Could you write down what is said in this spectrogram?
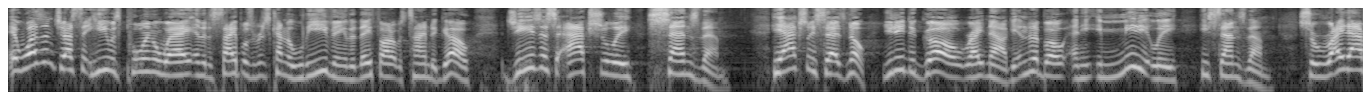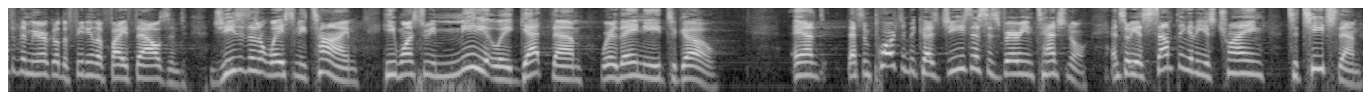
It wasn't just that he was pulling away and the disciples were just kind of leaving, that they thought it was time to go. Jesus actually sends them. He actually says, No, you need to go right now. Get into the boat, and he immediately he sends them. So, right after the miracle of the feeding of the 5,000, Jesus doesn't waste any time. He wants to immediately get them where they need to go. And that's important because Jesus is very intentional. And so, he has something that he is trying to teach them.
